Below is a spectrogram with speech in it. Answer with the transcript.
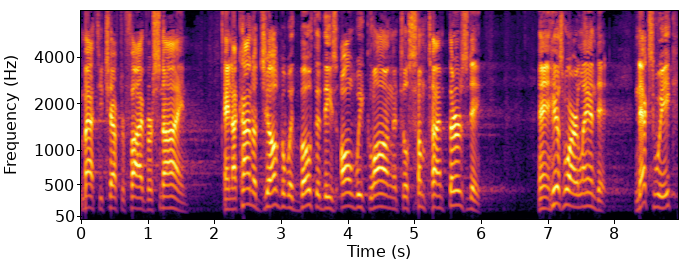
Matthew chapter 5, verse 9. And I kind of juggled with both of these all week long until sometime Thursday. And here's where I landed. Next week,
